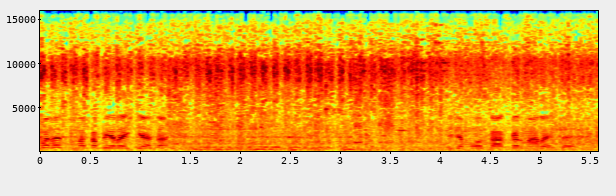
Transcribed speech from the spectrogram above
परत मका पेरायची आता. त्याच्यामुळं काकर मारायचं आहे.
